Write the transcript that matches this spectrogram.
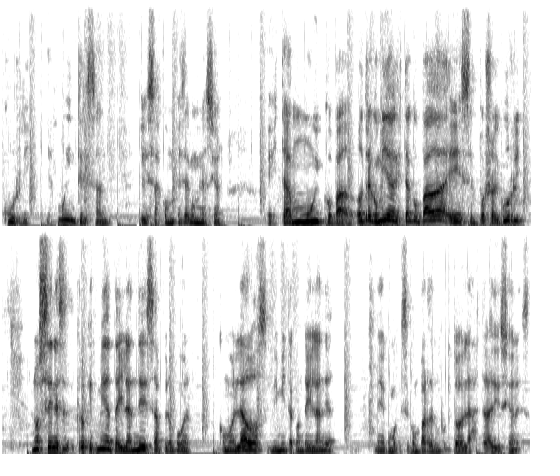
curry. Es muy interesante esa, esa combinación. Está muy copado. Otra comida que está copada es el pollo al curry. No sé, creo que es media tailandesa, pero bueno, como Laos limita con Tailandia, medio como que se comparten un poquito las tradiciones.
